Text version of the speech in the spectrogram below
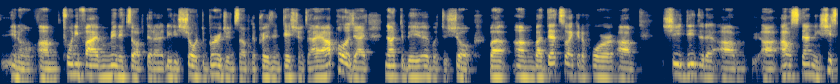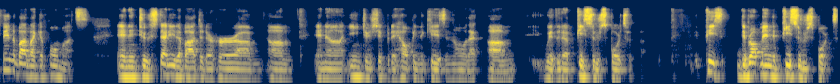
you know, um, 25 minutes of that uh, really short versions of the presentations. I apologize not to be able to show, but, um, but that's like it for, um, she did the um, uh, outstanding. She spent about like a four months and then to study about it, her um, um, in uh, internship with helping the kids and all that um, with the peace through sports peace development and peace through sports.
